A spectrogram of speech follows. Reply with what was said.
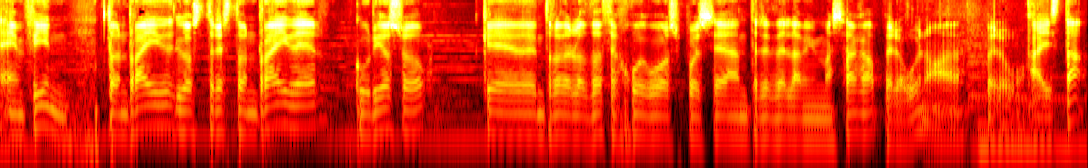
en fin, Tomb Raider, los tres Tomb Raider, curioso que dentro de los 12 juegos pues sean tres de la misma saga, pero bueno, ah, pero ahí está.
